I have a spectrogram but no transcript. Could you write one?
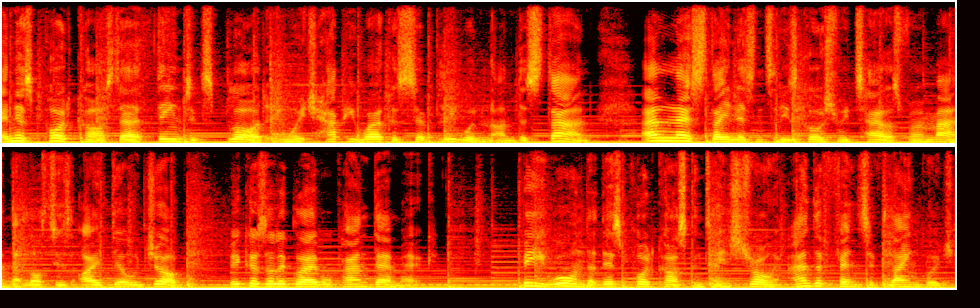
In this podcast, there are themes explored in which happy workers simply wouldn't understand unless they listen to these cautionary tales from a man that lost his ideal job because of the global pandemic. Be warned that this podcast contains strong and offensive language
